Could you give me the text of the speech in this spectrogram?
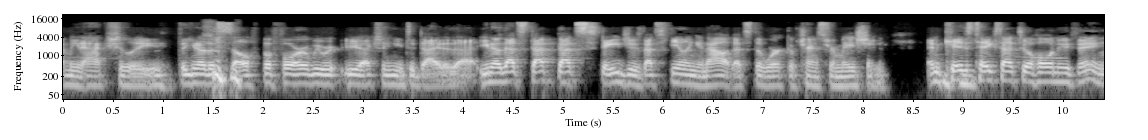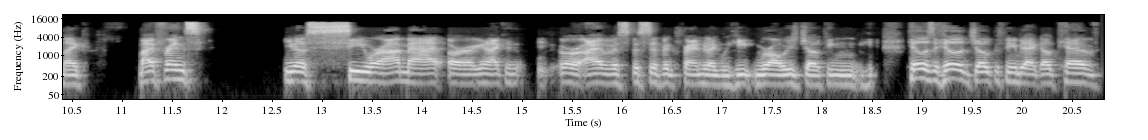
i mean actually the you know the self before we were you actually need to die to that. You know that's that that's stages. That's feeling it out. That's the work of transformation. And kids mm-hmm. takes that to a whole new thing. Like my friends you know, see where I'm at, or you know, I can, or I have a specific friend like he, we're always joking. He, he'll he'll joke with me, be like, "Oh, Kev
